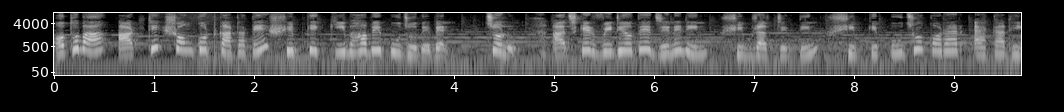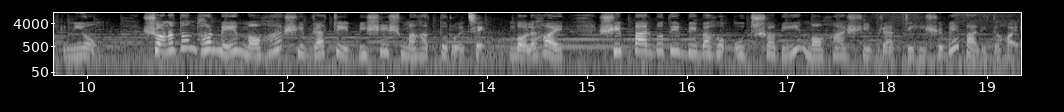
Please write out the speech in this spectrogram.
অথবা আর্থিক সংকট কাটাতে শিবকে কীভাবে পুজো দেবেন? চলুন, আজকের ভিডিওতে জেনে নিন শিবরাত্রির দিন শিবকে পুজো করার একাধিক নিয়ম। সনাতন ধর্মে মহাশিবরাত্রির বিশেষ মাহাত্ম্য রয়েছে। বলা হয়, শিব পার্বতীর বিবাহ উৎসবই মহাশিবরাত্রি হিসেবে পালিত হয়।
